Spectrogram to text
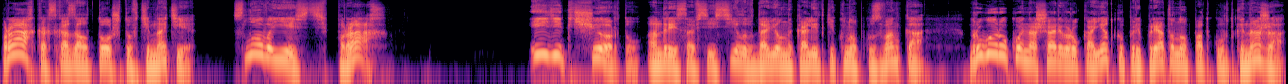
Прах, как сказал тот, что в темноте. Слово есть прах. «Иди к черту!» Андрей со всей силы вдавил на калитке кнопку звонка, другой рукой нашаривая рукоятку припрятанного под курткой ножа.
